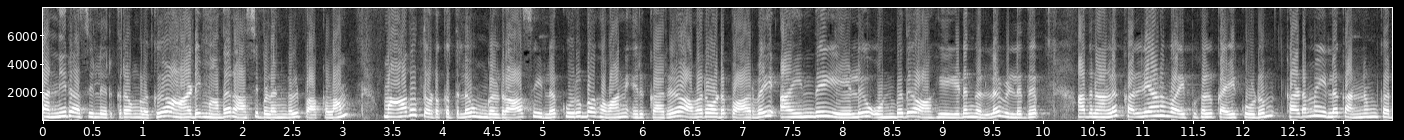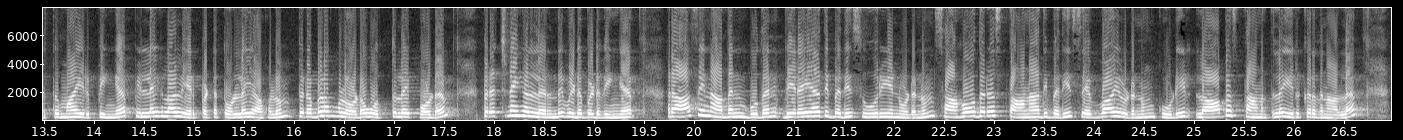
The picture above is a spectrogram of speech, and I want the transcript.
கன்னி ராசியில் இருக்கிறவங்களுக்கு ஆடி மாத ராசி பலன்கள் பார்க்கலாம். மாத தொடக்கத்தில் உங்கள் ராசியில் குரு பகவான் இருக்காரு. அவரோட பார்வை ஐந்து ஏழு ஒன்பது ஆகிய இடங்களில் விழுது. அதனால கல்யாண வாய்ப்புகள் கைகூடும். கடமையில் கண்ணும் கருத்துமா இருப்பீங்க. பிள்ளைகளால் ஏற்பட்ட தொல்லையாகலும் பிரபலங்களோட ஒத்துழைப்போட பிரச்சனைகள்ல இருந்து விடுபடுவீங்க. ராசிநாதன் புதன் விரையாதிபதி சூரியனுடனும் சகோதர ஸ்தானாதிபதி செவ்வாயுடனும் கூடி லாபஸ்தானத்தில் இருக்கிறதுனால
